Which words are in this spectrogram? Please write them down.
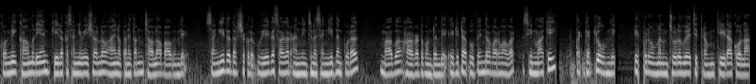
కొన్ని కామెడీ అండ్ కీలక సన్నివేశాల్లో ఆయన పనితనం చాలా బాగుంది. సంగీత దర్శకుడు వివేక సాగర్ అందించిన సంగీతం కూడా బాగా ఆకట్టుకుంటుంది. ఎడిటర్ ఉపేంద్ర వర్మ వర్క్ సినిమాకి తగ్గట్లు ఉంది. ఇప్పుడు మనం చూడబోయే చిత్రం కీడాకోల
